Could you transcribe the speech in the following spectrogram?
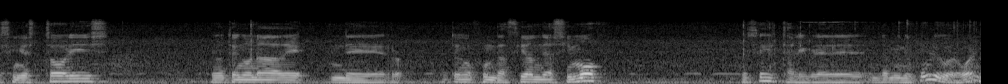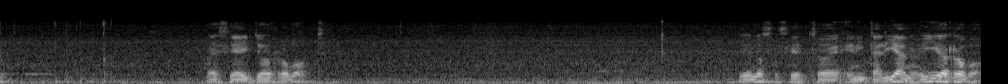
Sin Stories. No tengo nada de, No tengo fundación de Asimov. No sé si está libre de dominio público, pero bueno. A ver si hay Yo Robot. Yo no sé si esto es en italiano. Io Robot.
